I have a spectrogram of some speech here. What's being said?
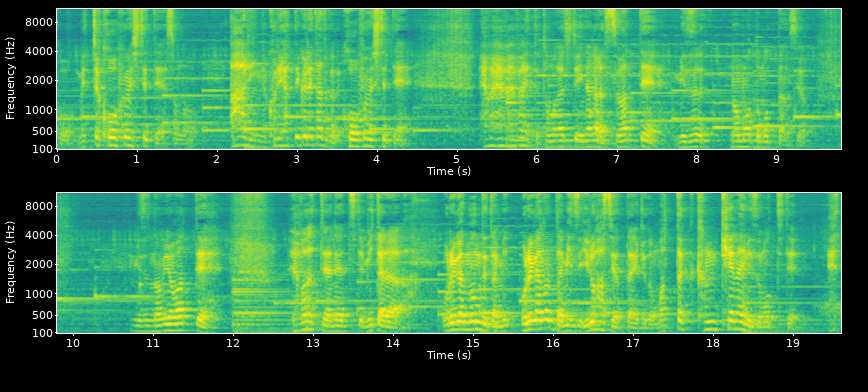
こうめっちゃ興奮しててそのアーリンがこれやってくれたとかで興奮してて。やばいやばいやばいって友達と言いながら座って水飲もうと思ったんですよ水飲み終わってやばかったよねっつって見たら俺が飲んでた俺が飲んだ水イロハスやったんやけど全く関係ない水持っててえ？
